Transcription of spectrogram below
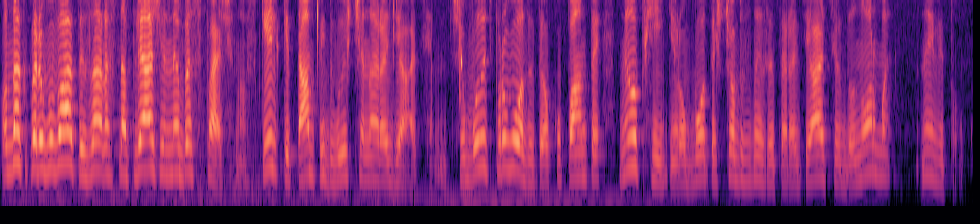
Однак перебувати зараз на пляжі небезпечно, оскільки там підвищена радіація. Чи будуть проводити окупанти необхідні роботи, щоб знизити радіацію до норми, невідомо.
